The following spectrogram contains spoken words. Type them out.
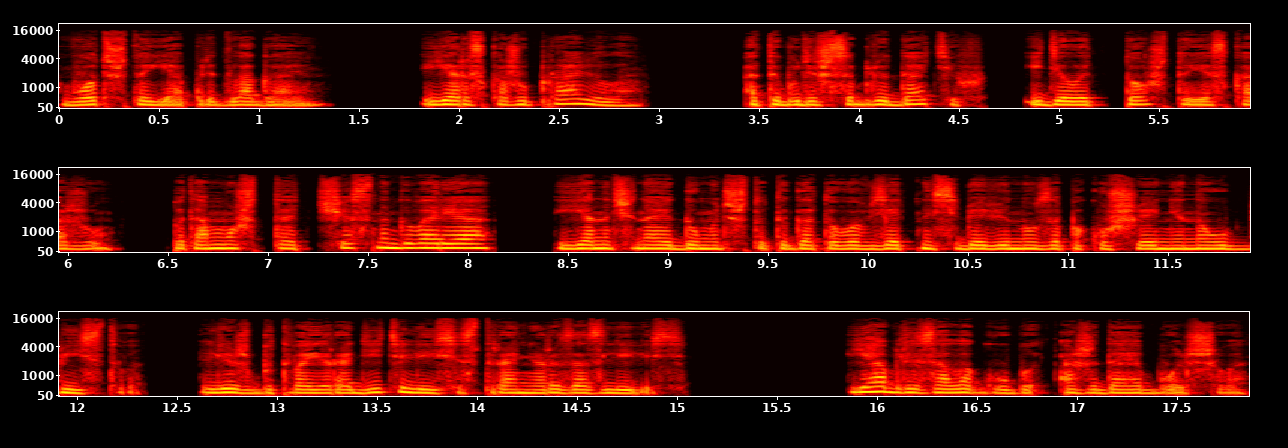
вот что я предлагаю. Я расскажу правила, а ты будешь соблюдать их и делать то, что я скажу, потому что, честно говоря, я начинаю думать, что ты готова взять на себя вину за покушение на убийство, лишь бы твои родители и сестра не разозлились. Я облизала губы, ожидая большего.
